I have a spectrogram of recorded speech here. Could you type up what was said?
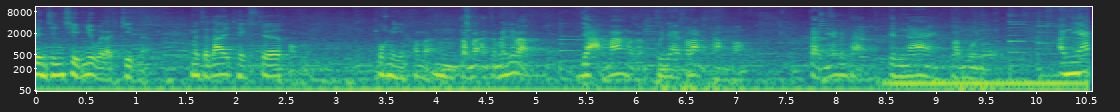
เป็นชิ้นๆอยู่เวลากินอะมันจะได้ texture ของพวกนี้เข้ามา อืมแต่มันอาจจะไม่ได้แบบหยาบมากเหมือนแบบคุณยายฝรั่งทำเนาะแต่อันเนี้ยเป็นแบบกินง่ายละมุนอันเนี้ย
